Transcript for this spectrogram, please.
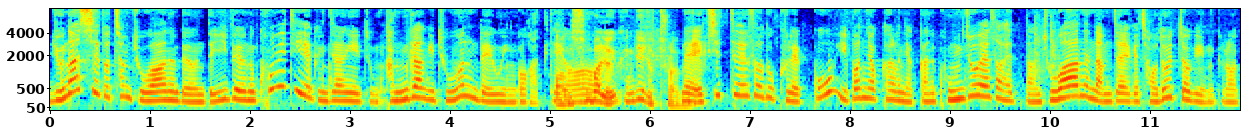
유나 씨도 참 좋아하는 배우인데 이 배우는 코미디에 굉장히 좀 감각이 좋은 배우인 것 같아요. 어, 순발력이 굉장히 좋더라고요. 네, 엑시트에서도 그랬고 이번 역할은 약간 공조에서 했던 좋아하는 남자에게 저돌적인 그런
